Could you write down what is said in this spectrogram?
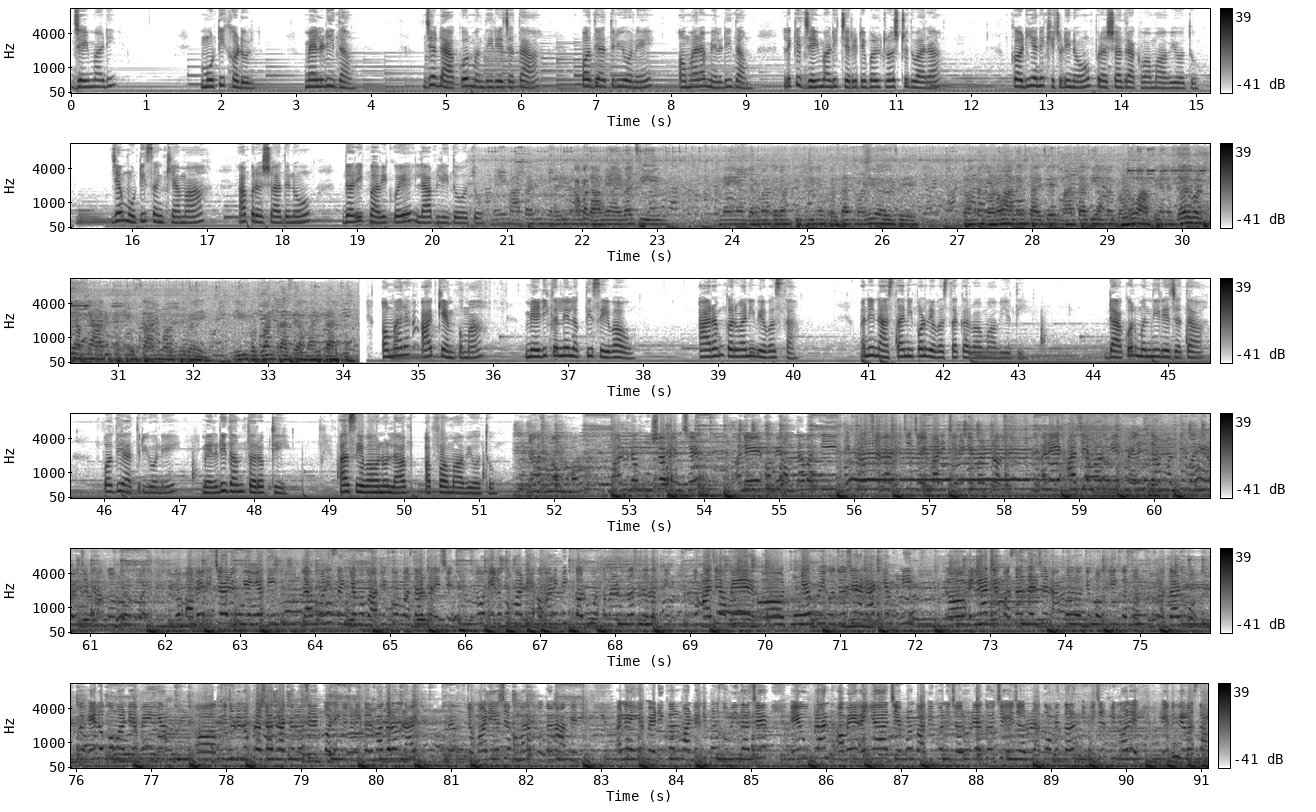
જયમાડી મોટી ખડોલ, મેલડી ધામ જે ડાકોર મંદિરે જતા પદયાત્રીઓને અમારા મેલડી ધામ, એટલે કે જયમાડી ચેરિટેબલ ટ્રસ્ટ દ્વારા કઢી અને ખીચડીનો પ્રસાદ રાખવામાં આવ્યો હતો. જ્યાં મોટી સંખ્યામાં આ પ્રસાદનો દરેક ભાવિકોએ લાભ લીધો હતો. આવ્યા છીએ. અને અહીંયા ગરમા ગરમ ખીચડીનો પ્રસાદ મળી રહ્યો છે. તો અમને ઘણો આનંદ થાય છે. માતાજી અમને ઘણું આપે અને દર વર્ષે અમને આ રીતે પ્રોત્સાહન મળતું રહે. એવી ભગવાન પાસે અમારી પ્રાર્થના. અમારા આ કેમ્પમાં મેડિકલને લગતી સેવાઓ આરામ કરવાની વ્યવસ્થા અને નાસ્તાની પણ વ્યવસ્થા કરવામાં આવી હતી. ડાકોર મંદિરે જતા પદયાત્રીઓને મેલડીધામ તરફથી આ સેવાઓનો લાભ આપવામાં આવ્યો હતો. મારું નામ ઉષાબેન છે અને અમે અમદાવાદથી તો અમે વિચાર્યું કે અહીંયાથી લાખોની સંખ્યામાં ભાવિકો પસાર થાય છે. તો એ લોકો માટે અમારે કંઈક કરવું હોય તમારા ટ્રસ્ટ તરફથી. તો આજે અમે કેમ્પ યોજ્યો છે અને આ કેમ્પની અહીંયા જે પસાર થાય છે લાખો જે પબ્લિક શ્રદ્ધાળુઓ, તો એ લોકો માટે અમે અહીંયા ખીચડીનો પ્રસાદ રાખેલો છે. કઢી ખીચડી, ગરમા ગરમ લાઈટ અમે જમાડીએ છીએ અમારા પોતાના હાથેથી. અને અહીંયા મેડિકલ માટેની પણ સુવિધા છે. એ ઉપરાંત અમે અહીંયા જે પણ ભાવિકોની જરૂરિયાત હોય છે, એ જરૂરિયાતો અમે તરત ઇમિજિએટલી મળે એવી વ્યવસ્થા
